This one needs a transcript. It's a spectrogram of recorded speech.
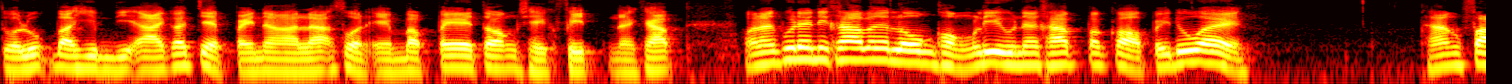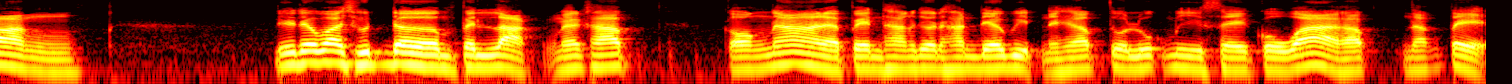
ตัวลุกบาฮิมดีอาร์ก็เจ็บไปนานล้วส่วนเอ็มบัปเป้ต้องเช็คฟิตนะครับเพราะฉะนั้นผู้เล่นที่คาดว่าจะลงของลิวนะครับประกอบไปด้วยทางฝั่งเรียกได้ว่าชุดเดิมเป็นหลักนะครับกองหน้าเนี่ยเป็นทางโจนฮันเดวิดนะครับตัวลุกมีเซโกวาครับนักเตะ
